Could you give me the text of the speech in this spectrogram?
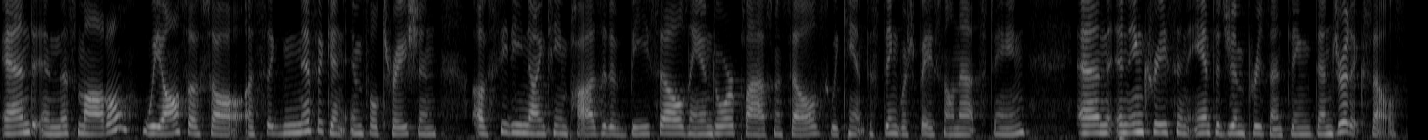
And in this model, we also saw a significant infiltration of CD19 positive B cells and or plasma cells. We can't distinguish based on that stain. And an increase in antigen presenting dendritic cells.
